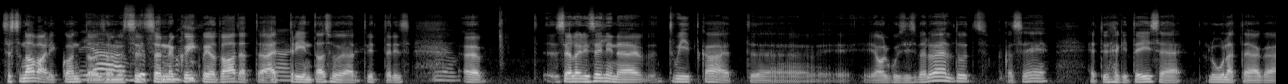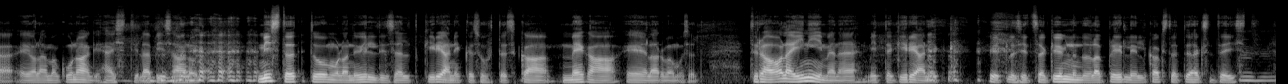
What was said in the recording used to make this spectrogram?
sest see on avalik konto, selles mõttes, et see on, kõik võivad vaadata, et Triin Tasuja Twitteris. Äh, seal oli selline tweet ka, et äh, ja olgu siis veel öeldud ka see, et ühegi teise luuletajaga ei ole ma kunagi hästi läbi saanud, mistõttu mul on üldiselt kirjanike suhtes ka mega eelarvamused. türa, ole inimene, mitte kirjanik, ütlesid sa kümnendal aprillil kaks tuhat üheksateist. Mhm.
